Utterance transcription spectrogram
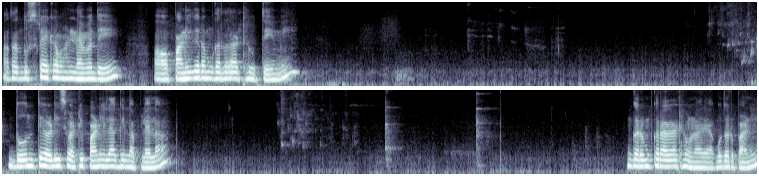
आता दुसऱ्या एका भांड्यामध्ये पाणी गरम करायला ठेवते मी. दोन ते अडीच वाटी पाणी लागेल आपल्याला. गरम करायला ठेवणार आहे अगोदर पाणी.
